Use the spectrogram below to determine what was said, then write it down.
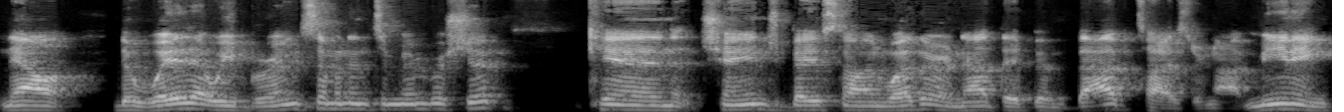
Now, the way that we bring someone into membership can change based on whether or not they've been baptized or not, meaning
